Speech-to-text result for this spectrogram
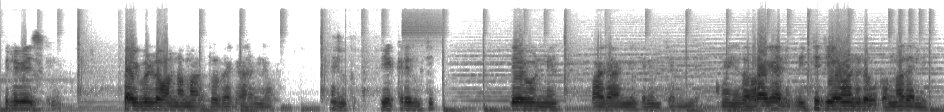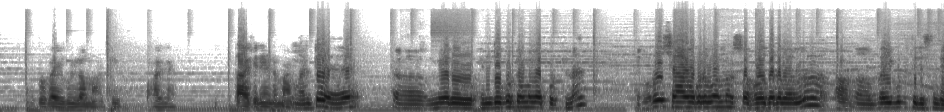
వదిలివేసుకుని బైబిల్లో ఉన్న మాటల ప్రకారంగా నేను స్వీకరించి దేవుణ్ణి బాగా అంగీకరించానండి ఆయన ద్వారాగా నిత్య జీవం అనేది ఒకటి ఉన్నదని నాకు బైబిల్లో మాటలు బాగా తాకినండి మాట. అంటే మీరు హిందూ కుటుంబంలో పుట్టిన ఎవరో సేవకుడు వల్ల సహోదరు వల్ల బైబిల్ తెలిసింది.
